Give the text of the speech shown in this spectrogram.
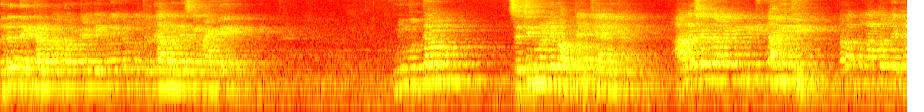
गरज नाही कारण मला काही वेगवेगळ्या पत्रकार म्हणण्याची माहिती आहे. मी मुद्दाम सचिन म्हणजे भाऊट्यांची आली का आरक्षण झाला की मिटिंग झाली होती. मला आठवते का?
